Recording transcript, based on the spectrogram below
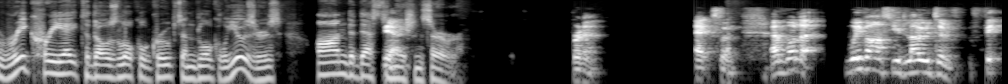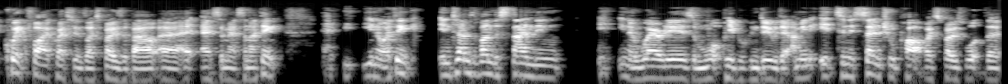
recreate to those local groups and local users on the destination server. Brilliant. Excellent. And well, look, we've asked you loads of fi- quick fire questions, I suppose, about uh, SMS, and I think, you know, I think in terms of understanding, you know, where it is and what people can do with it. I mean, it's an essential part of, I suppose, what the,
